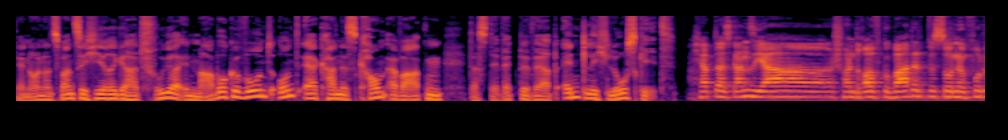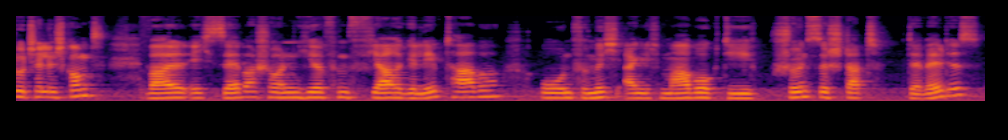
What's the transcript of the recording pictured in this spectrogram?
Der 29-Jährige hat früher in Marburg gewohnt und und er kann es kaum erwarten, dass der Wettbewerb endlich losgeht. Ich habe das ganze Jahr schon drauf gewartet, bis so eine Foto-Challenge kommt, weil ich selber schon hier fünf Jahre gelebt habe und für mich eigentlich Marburg die schönste Stadt der Welt ist.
